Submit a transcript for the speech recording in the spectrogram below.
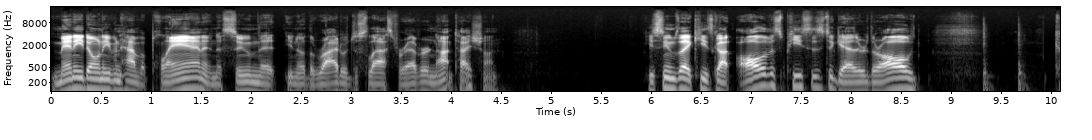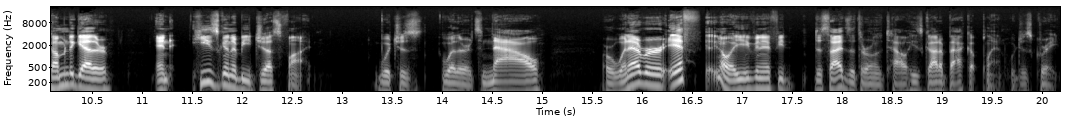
Many don't even have a plan and assume that, you know, the ride will just last forever. Not Tyshawn. He seems like he's got all of his pieces together. They're all coming together, and he's going to be just fine, which is whether it's now or whenever, if, you know, even if he decides to throw in the towel, he's got a backup plan, which is great.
